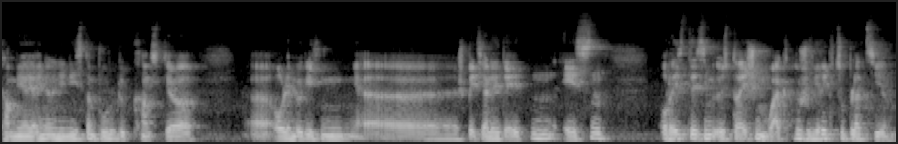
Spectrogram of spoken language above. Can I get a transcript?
Kann mich erinnern, in Istanbul, du kannst ja äh, alle möglichen äh, Spezialitäten essen. Oder ist das im österreichischen Markt nur schwierig zu platzieren?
